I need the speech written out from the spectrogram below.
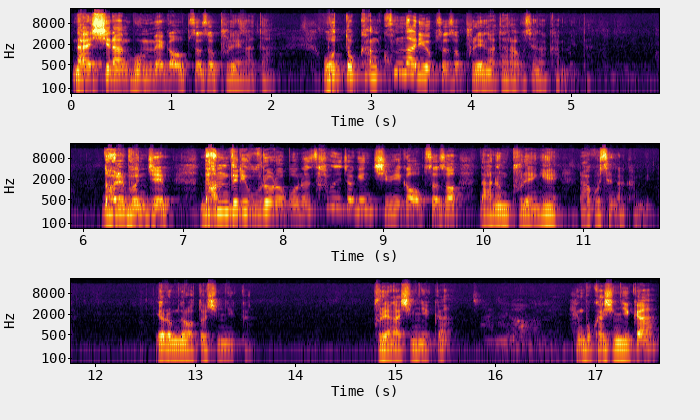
날씬한 몸매가 없어서 불행하다. 오똑한 콧날이 없어서 불행하다라고 생각합니다. 넓은 집, 남들이 우러러보는 사회적인 지위가 없어서 나는 불행해 라고 생각합니다. 여러분들 어떠십니까? 불행하십니까? 행복하십니까?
